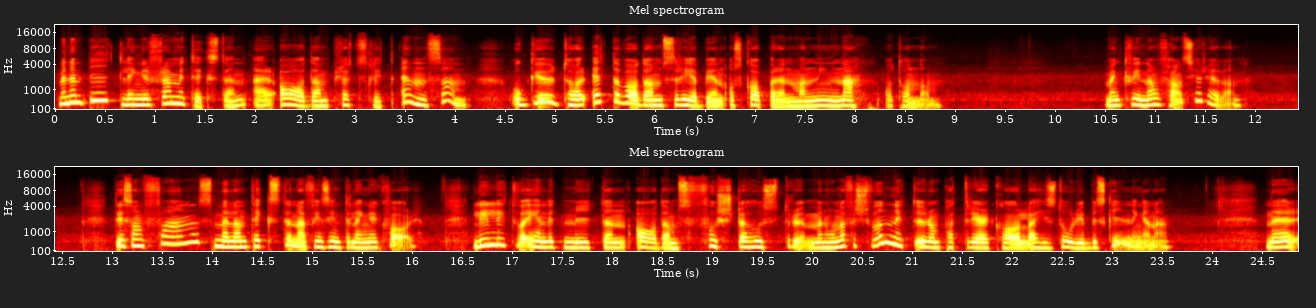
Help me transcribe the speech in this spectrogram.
Men en bit längre fram i texten är Adam plötsligt ensam och Gud tar ett av Adams reben och skapar en maninna åt honom. Men kvinnan fanns ju redan. Det som fanns mellan texterna finns inte längre kvar. Lilith var enligt myten Adams första hustru, men hon har försvunnit ur de patriarkala historiebeskrivningarna. När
